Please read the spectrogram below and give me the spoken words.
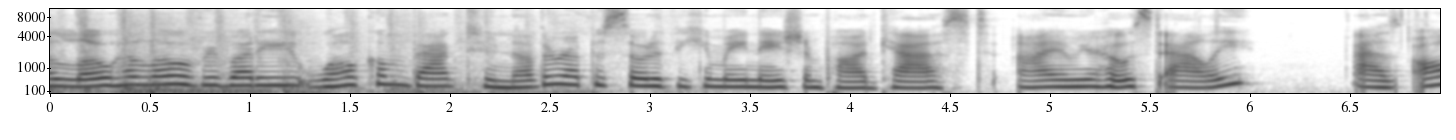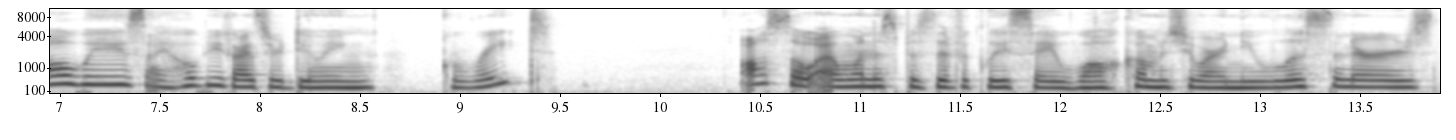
Hello, hello, everybody. Welcome back to another episode of the Humane Nation podcast. I am your host, Allie. As always, I hope you guys are doing great. Also, I want to specifically say welcome to our new listeners.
